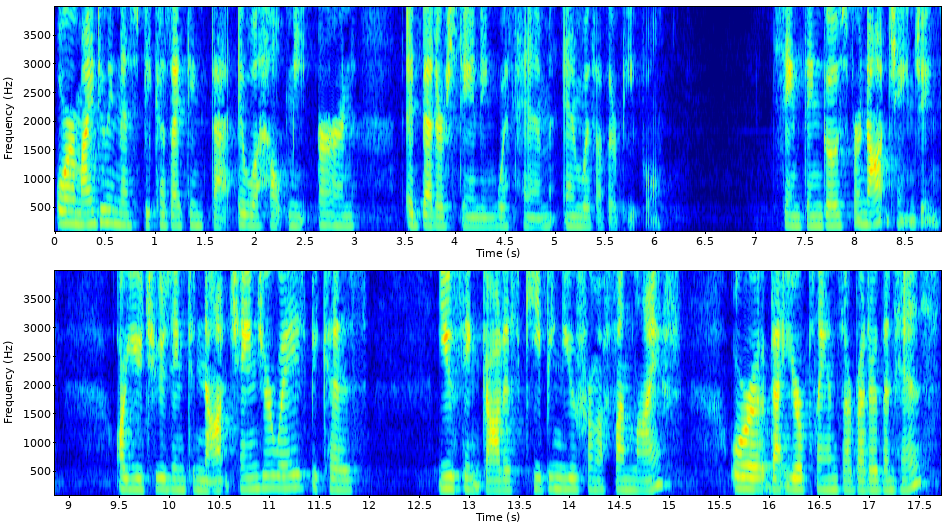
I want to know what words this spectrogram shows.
Or am I doing this because I think that it will help me earn a better standing with Him and with other people? Same thing goes for not changing. Are you choosing to not change your ways because you think God is keeping you from a fun life or that your plans are better than His?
